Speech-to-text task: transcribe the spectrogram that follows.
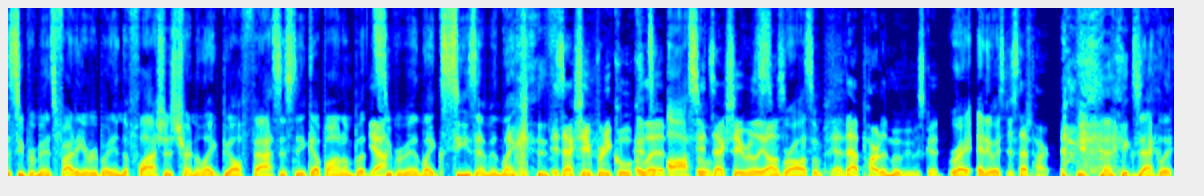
Superman's fighting everybody and the Flash is trying to like be all fast and sneak up on him, but Yeah. Superman like sees him and like It's actually a pretty cool It's clip. awesome. It's actually really Super awesome. Yeah, that part of the movie was good. right. Anyways, Just that part. exactly.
